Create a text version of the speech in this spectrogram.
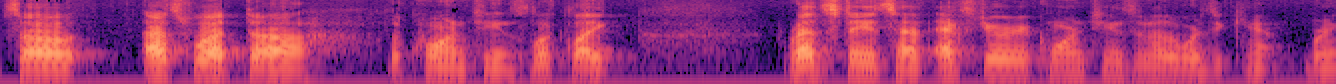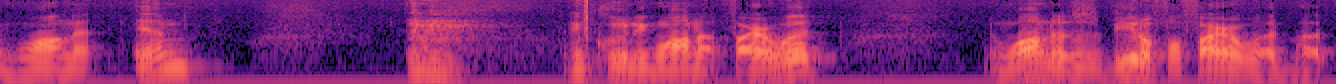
So that's what uh, the quarantines look like. Red states have exterior quarantines. In other words, you can't bring walnut in, including walnut firewood. And walnut is beautiful firewood, but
